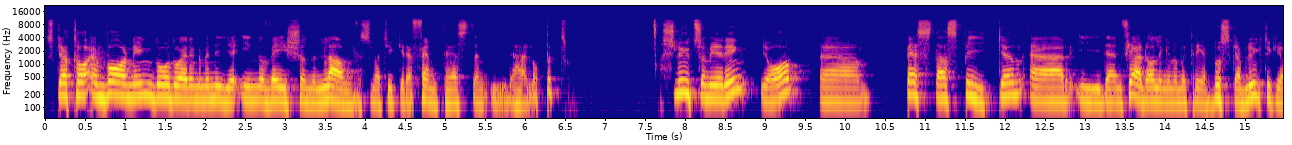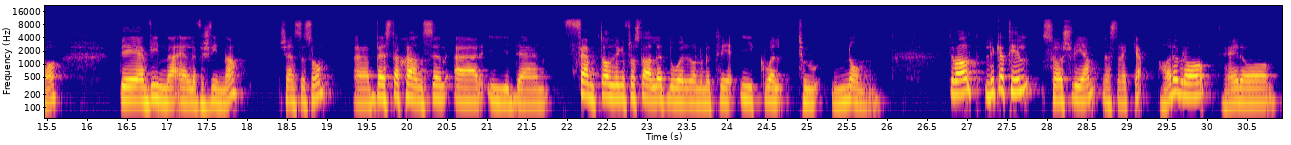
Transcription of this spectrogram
Ska jag ta en varning då, då är det nummer 9, Innovation Love, som jag tycker är femte hästen i det här loppet. Slutsummering, ja. Eh, Bästa spiken är i den fjärde avdelningen nummer tre, Buskablyg tycker jag. Det är vinna eller försvinna, känns det som. Eh, bästa chansen är i den femte avdelningen från stallet. Då är det då nummer tre, Equal to None. Det var allt. Lycka till så hörs vi igen nästa vecka. Ha det bra. Hej då!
